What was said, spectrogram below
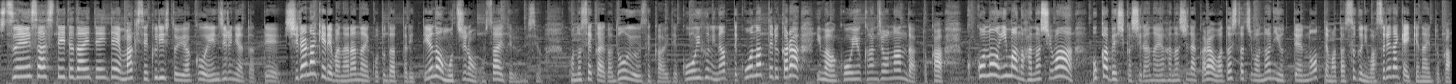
出演させていただいていて牧瀬クリスという役を演じるにあたって知らなければならないことだったりっていうのはもちろん抑えてるんですよ。この世界がどういう世界でこういう風になってこうなってるから今はこういう感情なんだとかここの今の話は岡部しか知らない話だから私たちは何言ってんのってまたすぐに忘れなきゃいけないとか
